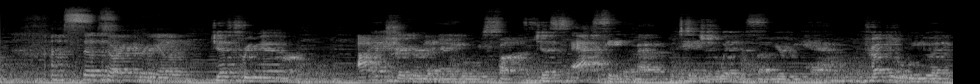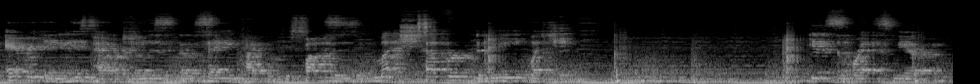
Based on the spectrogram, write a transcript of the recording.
I'm so sorry for yelling. Just remember, I triggered an angry response just asking about a potential witness on your behalf. Trudger will be doing everything in his power to elicit those same type of responses with much tougher, demeaning questions. Get some rest, Mira.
